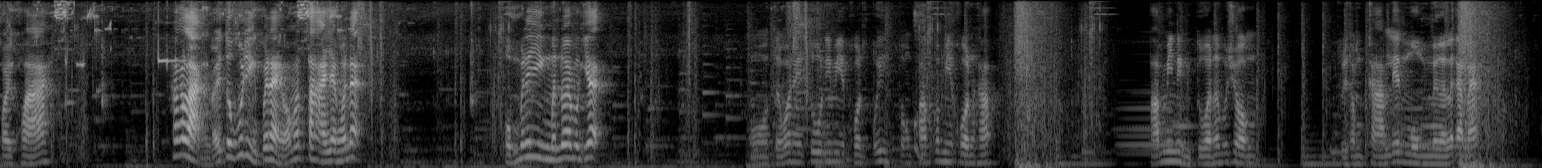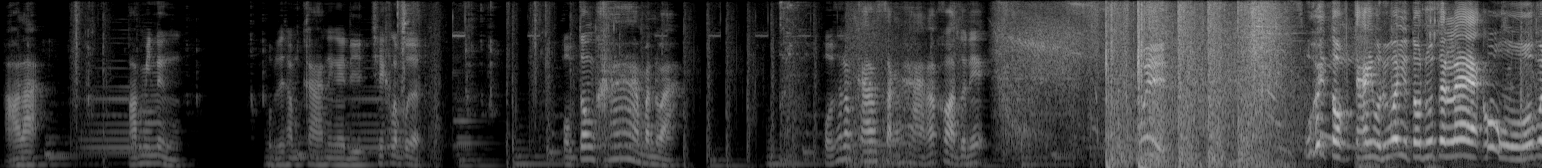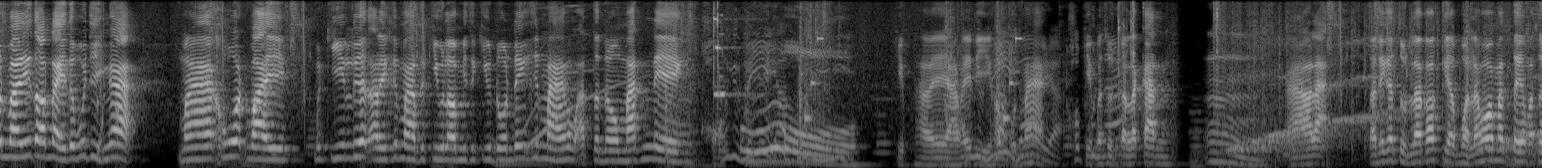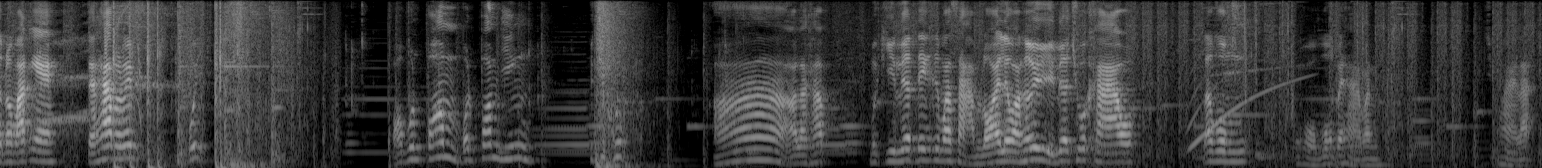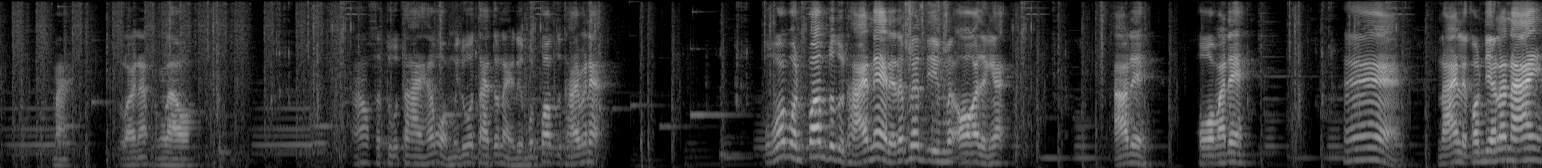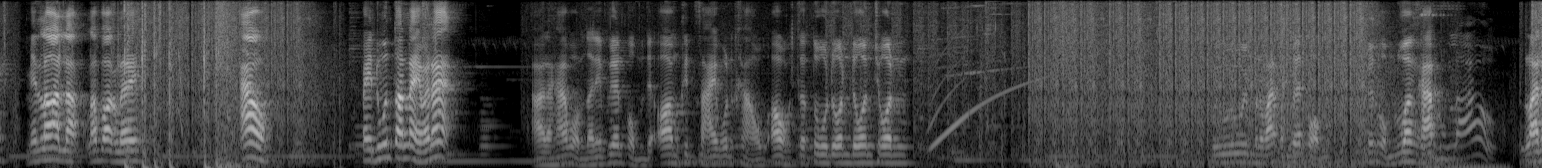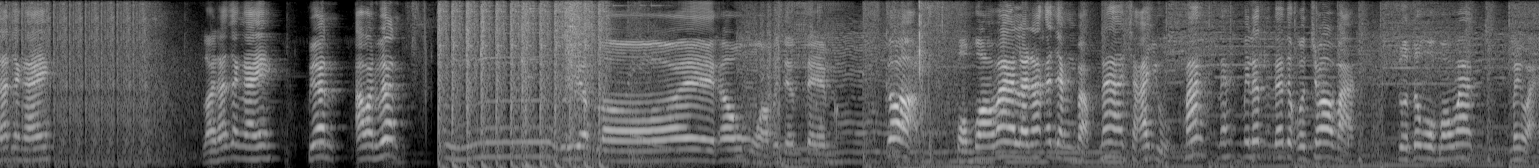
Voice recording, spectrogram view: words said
ปล่อยขวา ข้างหลังไอตัวผู้หญิงไปไหนวะมันตายยังวะเนี่ยผมไม่ได้ยิงมันด้วยเมื่อกี้โอ้แต่ว่าในตู้นี้มีคนอุ้ยตรงปั๊มก็มีคนครับปั๊มมีหนึ่งตัวนะผู้ชมไปทำการเล่นมุมเนินแล้วกันนะเอาละปั๊มมีหนึ่งผมจะทำการยังไงดีเช็คระเบิด ผมต้องฆ่ามันว่ะ ผมต้องทำการสังหารเขาก่อนตัวนี้ อุ้ยตกใจหมดด้วยว่าอยู่ตรงนู้นแต่แรก โอ้โห มันมาที่ตอนไหนตัวผู้หญิงอะมาโคตรไว เมื่อกี้เลือดอะไรขึ้นมาสกิลเรามีสกิลโดนเด้งขึ้นมาครับอัตโนมัตินเองของอยู่โอ้โหเก็บพยายามได้ดีขอบคุณมาก เก็บกระสุนกันละกัน อืมเอาละตอนนี้กระสุนเราก็เกือบหมดแล้วเพราะว่ามันเติมอัตโนมัติไง แต่ถ้ามันไม่ อุ้ยอ๋อบนป้อมบนป้อมยิงชิบปุ๊บอ่าเอาละครับ เมื่อกี้เลือดเด้งขึ้นมา 300 เลยว่ะ เฮ้ย เลือดชั่วคราว แล้ววง โอ้โห วงไปหามัน ชิบหายละ มาร้อยนัดของเรา อ้าวศัตรูตายครับผมไม่รู้ว่าตายตัวไหนหรือบนป้อมสุดท้ายไหมเนี่ย ผมว่าบนป้อมตัวสุดท้ายแน่เลยถ้าเพื่อนทีมมันออกันอย่างเงี้ย เอาเดโผล่มาเดแหมนายเหลือคนเดียวแล้วนายไม่รอดหรอกเราบอกเลย เอ้า ไปนู้นตอนไหนวะนะเอาละครับผมตอนนี้เพื่อนผมจะอ้อมขึ้นซ้ายบนเขา เอาศัตรูโดนโดนชน อุ้ยมันวัดกับเพื่อนผมเพื่อนผมล่วงครับดูแล้วรอยนัดยังไงรอยนัดยังไง เพื่อนเอามันเพื่อนอืมเรียบร้อย เข้าหัวไปเต็มเต็มๆก็ผมมองว่ารอยนัดก็ยังแบบน่าช้าอยู่มั้งนะไม่แล้วแล้วแต่คนชอบอะส่วนตัวผมมองว่าไม่ไหว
